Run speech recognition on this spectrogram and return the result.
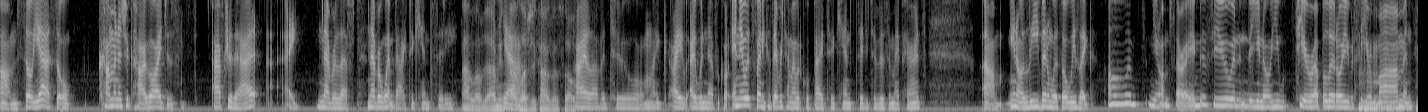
um, so, yeah, so coming to Chicago, I just, after that, I never left, never went back to Kansas City. I love that. I mean, Yeah. I love Chicago. So I love it too. I'm like, I, I would never go. And it was funny because every time I would go back to Kansas City to visit my parents, um, you know, leaving was always like, oh, I'm, you know, I'm sorry, I miss you, and you know, you tear up a little. You would see your mom, and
